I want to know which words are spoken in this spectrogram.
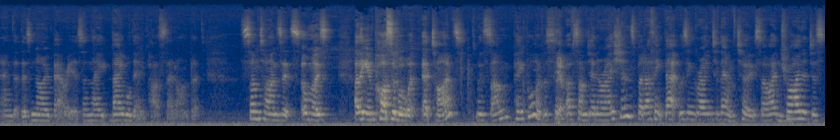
and that there's no barriers and they, they will then pass that on. But sometimes it's almost, I think, impossible at, at times with some people of, a, Yep. of some generations, but I think that was ingrained to them too. So I try to just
